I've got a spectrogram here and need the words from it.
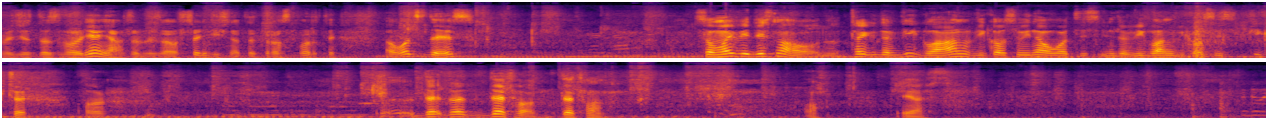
będzie do zwolnienia, żeby zaoszczędzić na te transporty. A what's this? So maybe this no. Take the big one because we know what is in the big one because it's picture or That, that, that one, that one. Oh, yes. Kedua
